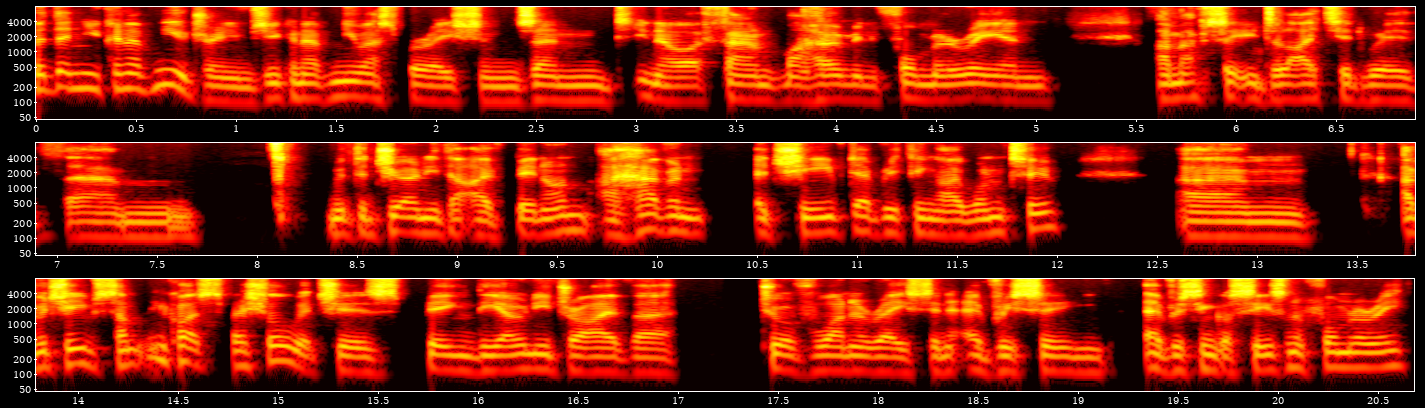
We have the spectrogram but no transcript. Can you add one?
but then you can have new dreams you can have new aspirations and you know i found my home in formula e and i'm absolutely delighted with um, with the journey that i've been on. I haven't achieved everything i want to. Um, i've achieved something quite special which is being the only driver to have won a race in every every single season of formula e.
